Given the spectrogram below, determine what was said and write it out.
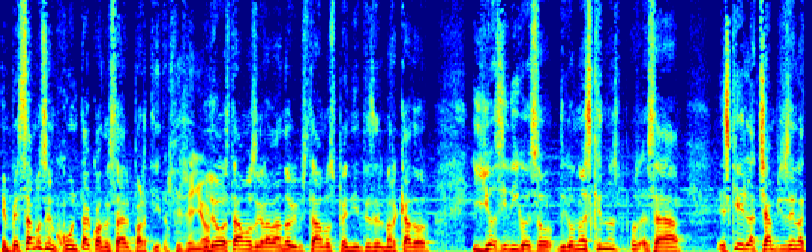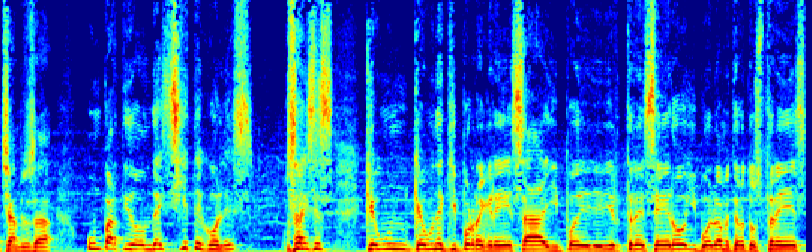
Empezamos en junta cuando estaba el partido. Sí, señor. Y luego estábamos grabando y estábamos pendientes del marcador. Y yo sí digo eso. Digo, no, es que no es. O sea, es que la Champions en la Champions. O sea, un partido donde hay siete goles. O sea, ese es que un, que un equipo regresa y puede ir 3-0 y vuelve a meter otros tres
